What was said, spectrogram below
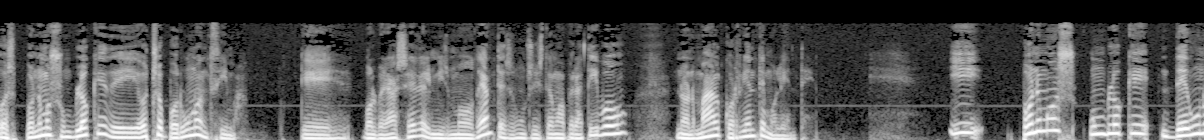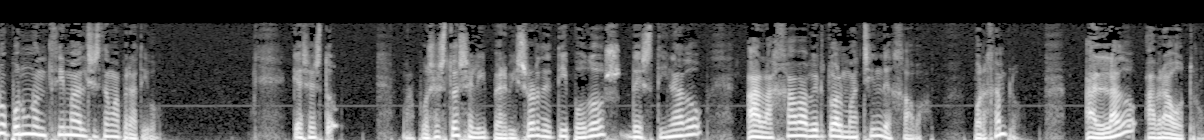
pues ponemos un bloque de 8 por 1 encima, que volverá a ser el mismo de antes, un sistema operativo normal, corriente, moliente. Y ponemos un bloque de 1 por 1 encima del sistema operativo. ¿Qué es esto? Pues esto es el hipervisor de tipo 2 destinado a la Java Virtual Machine de Java. Por ejemplo, al lado habrá otro,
